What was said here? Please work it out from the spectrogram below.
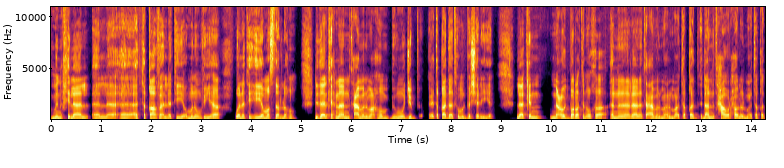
من خلال الثقافة التي يؤمنون فيها والتي هي مصدر لهم. لذلك إحنا نتعامل معهم بموجب اعتقاداتهم البشرية، لكن نعود مرة أخرى أننا لا نتعامل مع المعتقد، لا نتحاور حول المعتقد.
